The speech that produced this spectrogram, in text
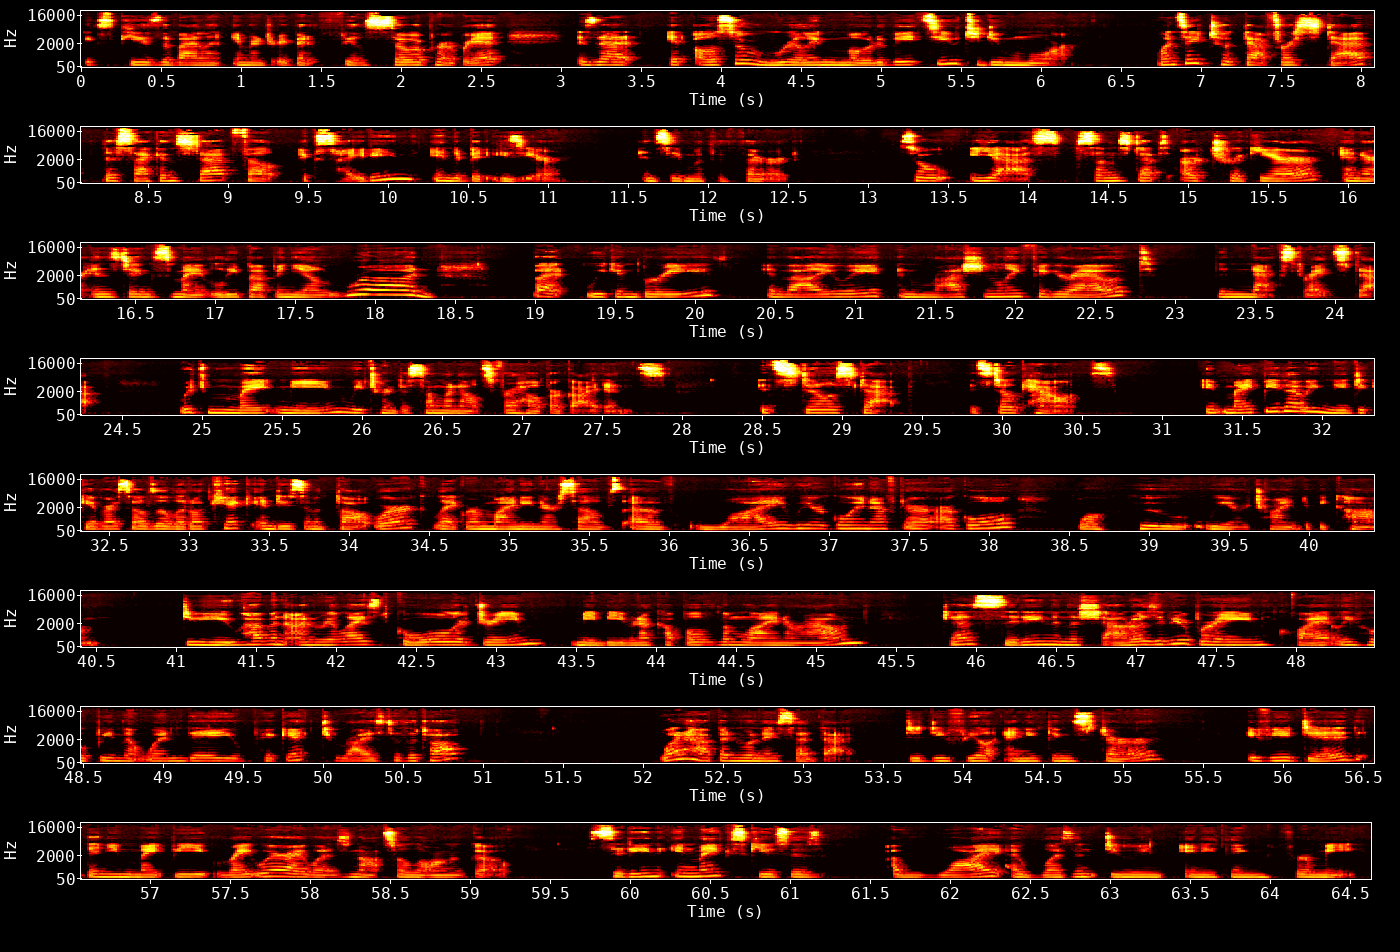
excuse the violent imagery, but it feels so appropriate, is that it also really motivates you to do more. Once I took that first step, the second step felt exciting and a bit easier. And same with the third. So, yes, some steps are trickier and our instincts might leap up and yell, run! But we can breathe, evaluate, and rationally figure out the next right step which might mean we turn to someone else for help or guidance. It's still a step, it still counts. It might be that we need to give ourselves a little kick and do some thought work, like reminding ourselves of why we are going after our goal or who we are trying to become. Do you have an unrealized goal or dream, maybe even a couple of them lying around? Just sitting in the shadows of your brain, quietly hoping that one day you'll pick it to rise to the top? What happened when I said that? Did you feel anything stir? If you did, then you might be right where I was not so long ago, sitting in my excuses of why I wasn't doing anything for me.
